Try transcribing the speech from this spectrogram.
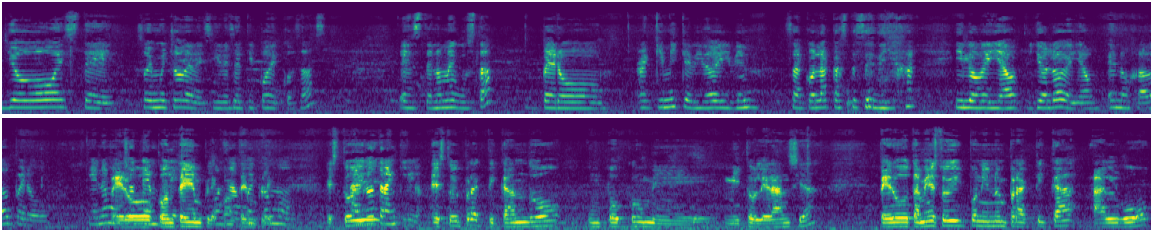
yo, este, soy mucho de decir ese tipo de cosas. Este, no me gusta, pero aquí mi querido Ivin sacó la casta ese día y lo veía, yo lo veía enojado, pero tiene Pero mucho temple. contemple, o sea, contemple. fue como Estoy, algo tranquilo. estoy practicando un poco mi, mi tolerancia, pero también estoy poniendo en práctica algo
